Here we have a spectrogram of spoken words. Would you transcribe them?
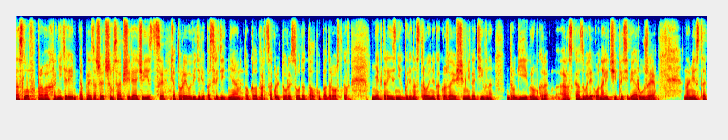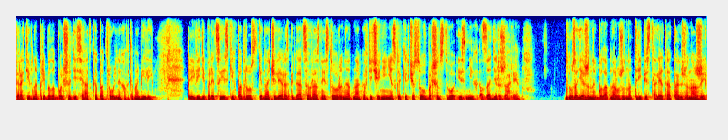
Со слов правоохранителей о произошедшем сообщили очевидцы, которые увидели посреди дня около Дворца культуры Сода толпу подростков. Некоторые из них были настроены к окружающим негативно, другие громко рассказывали о наличии при себе оружия. На место оперативно прибыло больше десятка патрульных автомобилей. При виде полицейских подростки начали разбегаться в разные стороны, однако в течение нескольких часов большинство из них задержали. У задержанных было обнаружено три пистолета, а также ножи.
